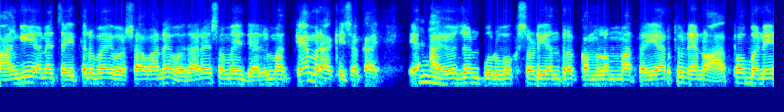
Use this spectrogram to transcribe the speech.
માંગી અને ચૈતરભાઈ વસાવાને વધારે સમય જેલમાં કેમ રાખી શકાય? એ. આયોજન પૂર્વક ષડયંત્ર કમલમમાં તૈયાર થયું ને એનો હાથો બની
